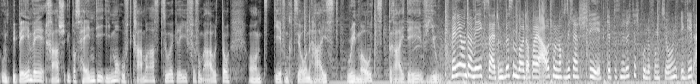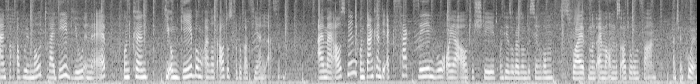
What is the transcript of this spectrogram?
Und bei BMW kannst du über das Handy immer auf die Kameras zugreifen vom Auto und die Funktion heißt Remote 3D View. Wenn ihr unterwegs seid und wissen wollt, ob euer Auto noch sicher steht, gibt es eine richtig coole Funktion. Ihr geht einfach auf Remote 3D View in der App und könnt die Umgebung eures Autos fotografieren lassen. Einmal auswählen und dann könnt ihr exakt sehen, wo euer Auto steht und hier sogar so ein bisschen rumswipen und einmal um das Auto rumfahren. Ganz schön cool.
